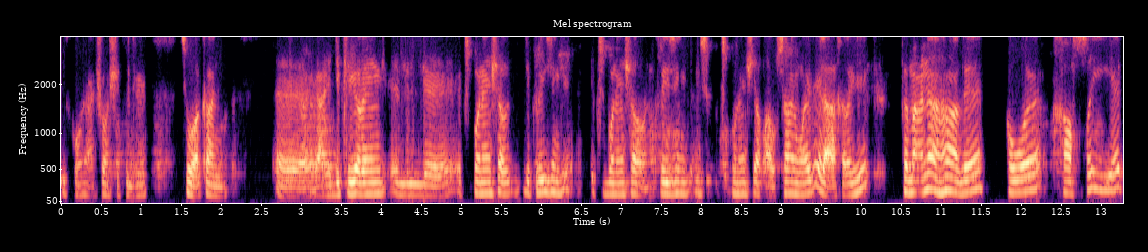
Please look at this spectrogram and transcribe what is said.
يكون يعني شلون شكلها سواء كان يعني decaying exponential decreasing exponential or increasing exponential أو sine wave إلى آخره. فمعناه هذا هو خاصية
